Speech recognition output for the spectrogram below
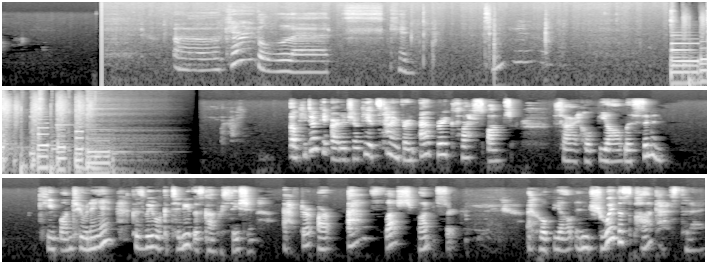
Okay, let's continue. Okie dokie, artichoke, it's time for an ad break slash sponsor. So I hope y'all listen and keep on tuning in because we will continue this conversation after our ad slash sponsor. I hope y'all enjoy this podcast today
